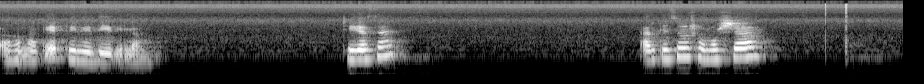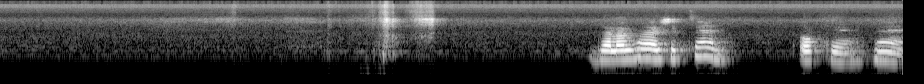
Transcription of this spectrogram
অহনাকে পিনে দিয়ে দিলাম। ঠিক আছে? আর কিছু সমস্যা? জালাল ভাই শিখছেন? ওকে হ্যাঁ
